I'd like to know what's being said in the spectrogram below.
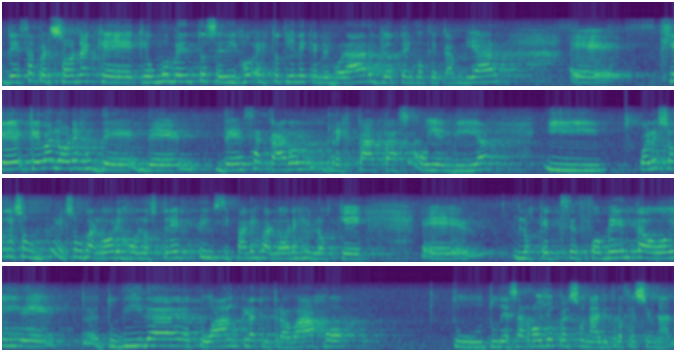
de esa persona que, que un momento se dijo, esto tiene que mejorar, yo tengo que cambiar? Eh, ¿qué, valores de, esa Carol rescatas hoy en día? ¿Y cuáles son esos, esos valores o los tres principales valores en los que... Eh, los que se fomenta hoy eh, tu vida, tu ancla, tu trabajo, tu, desarrollo personal y profesional?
